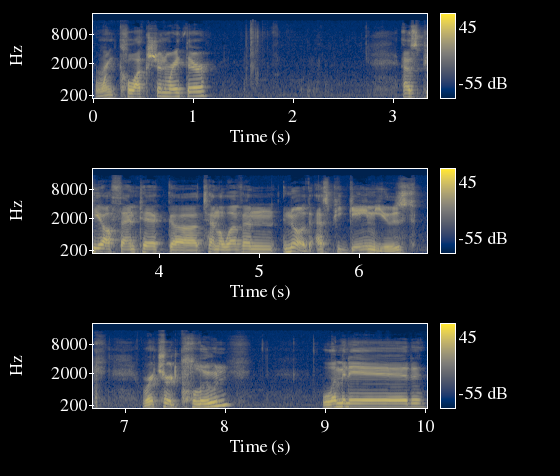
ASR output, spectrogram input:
Rink Collection right there. SP Authentic, uh, 1011, no, the SP Game used. Richard Clune, limited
